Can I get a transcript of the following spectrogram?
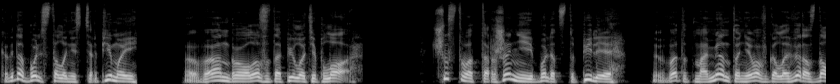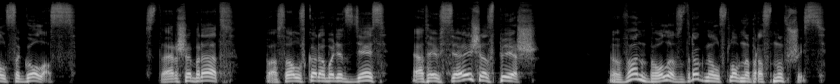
когда боль стала нестерпимой, Ван Буэлэ затопило тепло. Чувство отторжения и боль отступили. В этот момент у него в голове раздался голос. «Старший брат, посол скоро будет здесь, а ты все еще спишь?» Ван Буэлэ вздрогнул, словно проснувшись.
